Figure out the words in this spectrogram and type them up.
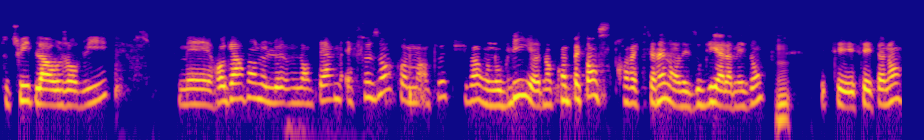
tout de suite, là, aujourd'hui, mais regardons le, long terme et faisons comme un peu, tu vois, on oublie euh, nos compétences professionnelles, on les oublie à la maison. Mm. C'est étonnant.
